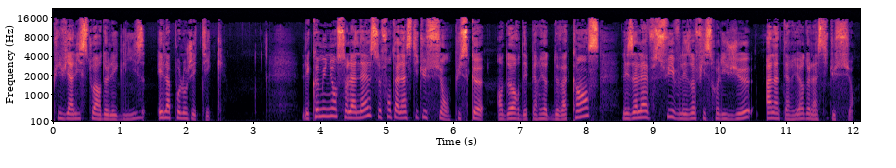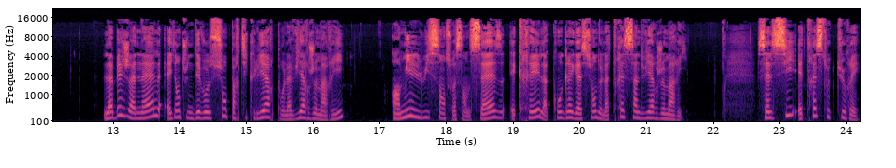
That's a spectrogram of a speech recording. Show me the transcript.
Puis vient l'histoire de l'Église et l'apologétique. Les communions solennelles se font à l'institution, puisque, en dehors des périodes de vacances, les élèves suivent les offices religieux à l'intérieur de l'institution. L'abbé Janel, ayant une dévotion particulière pour la Vierge Marie, en 1876 est créée la congrégation de la Très Sainte Vierge Marie. Celle-ci est très structurée.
